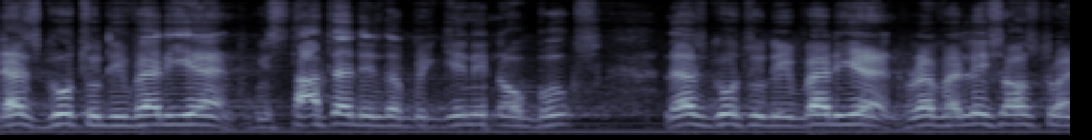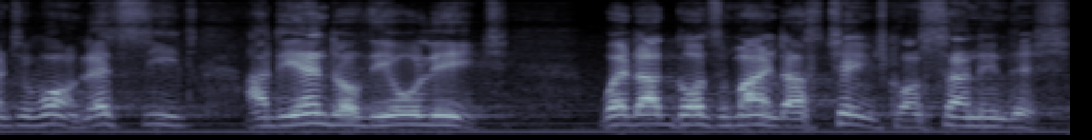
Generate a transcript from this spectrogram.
Let's go to the very end. We started in the beginning of books. Let's go to the very end. Revelations 21. Let's see it at the end of the old age, whether God's mind has changed concerning this.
